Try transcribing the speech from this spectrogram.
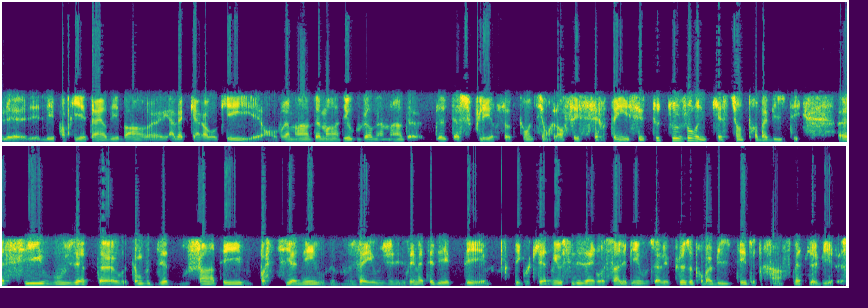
les propriétaires des bars euh, avec karaoké ont vraiment demandé au gouvernement d'assouplir de, cette condition. Alors c'est certain et c'est toujours une question de probabilité. Euh, si vous êtes, comme vous dites, vous chantez, vous postillonnez, vous, vous, émettez des, des des gouttelettes, mais aussi des aérosols, eh bien, vous avez plus de probabilité de transmettre le virus.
